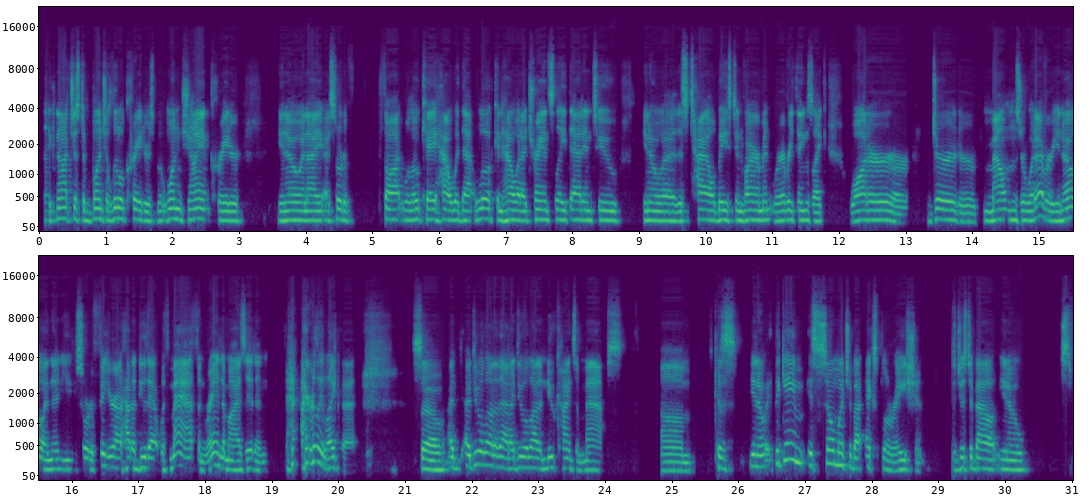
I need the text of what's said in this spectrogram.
like not just a bunch of little craters, but one giant crater. You know, and I, I sort of thought, well, okay, how would that look, and how would I translate that into you know uh, this tile based environment where everything's like water or dirt or mountains or whatever you know and then you sort of figure out how to do that with math and randomize it and i really like that so I, I do a lot of that i do a lot of new kinds of maps um because you know the game is so much about exploration it's just about you know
